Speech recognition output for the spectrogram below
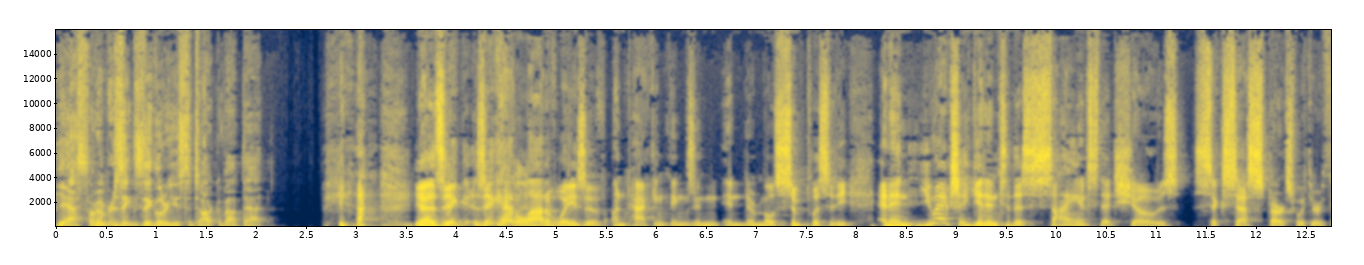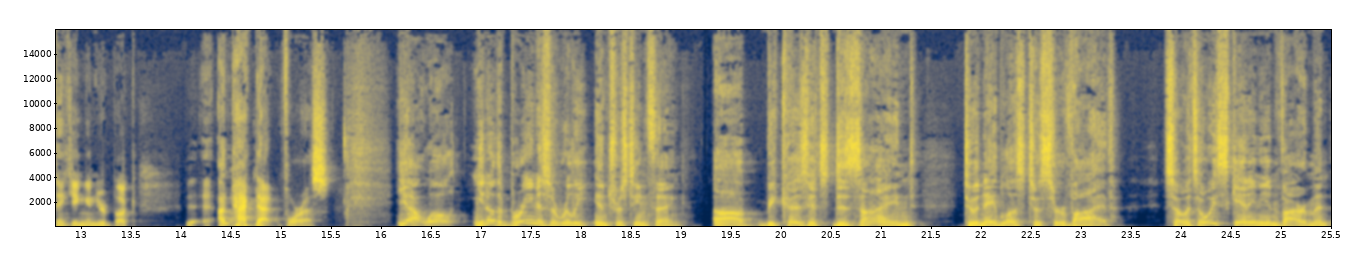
Yes. I remember Zig Ziglar used to talk about that. Yeah, yeah. Zig Zig had a lot of ways of unpacking things in in their most simplicity, and then you actually get into the science that shows success starts with your thinking in your book. Uh, unpack that for us. Yeah, well, you know, the brain is a really interesting thing uh, because it's designed to enable us to survive. So it's always scanning the environment,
